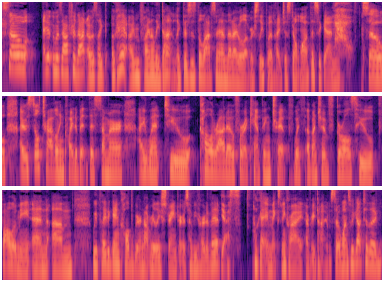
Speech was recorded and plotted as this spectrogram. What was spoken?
so it was after that I was like, okay, I'm finally done. Like this is the last man that I will ever sleep with. I just don't want this again. Wow. So I was still traveling quite a bit this summer. I went to Colorado for a camping trip with a bunch of girls who follow me, and um, we played a game called We're Not Really Strangers. Have you heard of it? Yes. Okay, makes me cry every time. So once we got to the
